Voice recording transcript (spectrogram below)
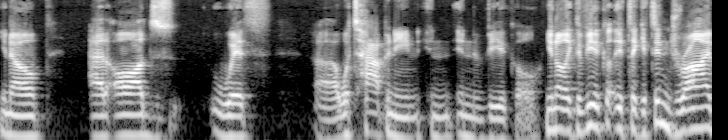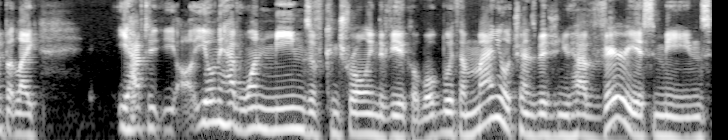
you know, at odds with uh, what's happening in in the vehicle. You know, like the vehicle, it's like it's in drive, but like you have to you only have one means of controlling the vehicle. But with a manual transmission you have various means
